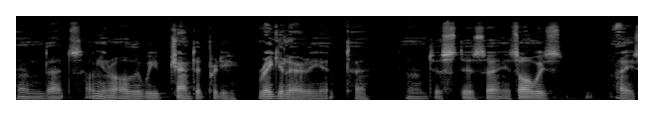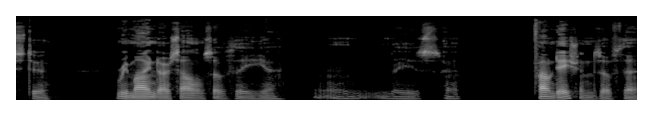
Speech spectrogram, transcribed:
And that's, you know, although we chant it pretty regularly, it uh, you know, just is, uh, it's always nice to remind ourselves of the uh, these uh, foundations of the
